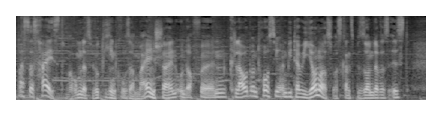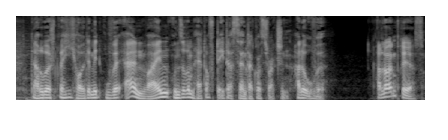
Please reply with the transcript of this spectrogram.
Was das heißt, warum das wirklich ein großer Meilenstein und auch für einen Cloud- und Hosting-Anbieter wie Jonos was ganz Besonderes ist, darüber spreche ich heute mit Uwe Erlenwein, unserem Head of Data Center Construction. Hallo Uwe. Hallo Andreas.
